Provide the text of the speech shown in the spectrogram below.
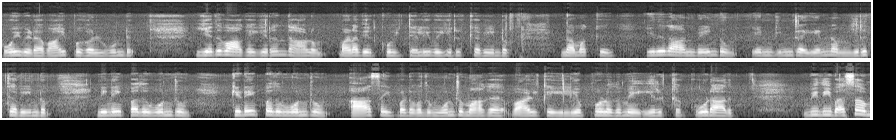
போய்விட வாய்ப்புகள் உண்டு. எதுவாக இருந்தாலும் மனதிற்குள் தெளிவு இருக்க வேண்டும். நமக்கு இதுதான் வேண்டும் என்கின்ற எண்ணம் இருக்க வேண்டும் நினைப்பது ஒன்றும் கிடைப்பதும் ஒன்றும் ஆசைப்படுவதும் ஒன்றுமாக வாழ்க்கையில் எப்பொழுதுமே இருக்கக்கூடாது விதிவசம்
